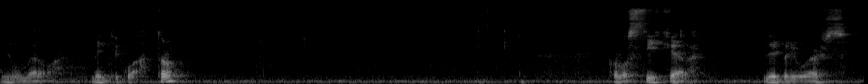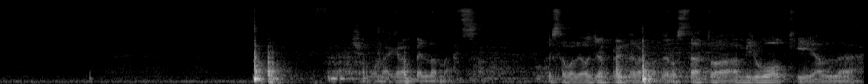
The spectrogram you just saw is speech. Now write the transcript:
il numero 24 con lo sticker dei Brewers. Diciamo una gran bella mazza. Questa volevo già prendere quando ero stato a Milwaukee al,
